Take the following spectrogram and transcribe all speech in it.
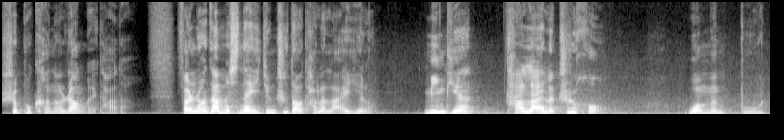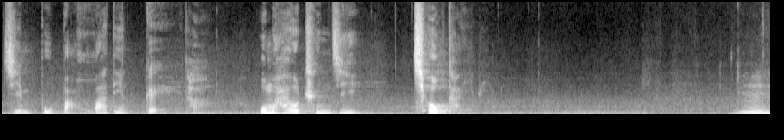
是不可能让给他的，反正咱们现在已经知道他的来意了。明天他来了之后，我们不仅不把花店给他，我们还要趁机敲他一笔。嗯。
